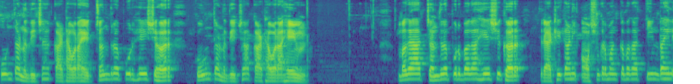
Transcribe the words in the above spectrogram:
कोणत्या नदीच्या काठावर आहे? चंद्रपूर हे शहर कोणत्या नदीच्या काठावर आहे? बघा चंद्रपूर बघा हे शिखर. तर या ठिकाणी अंश क्रमांक बघा तीन राहील.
